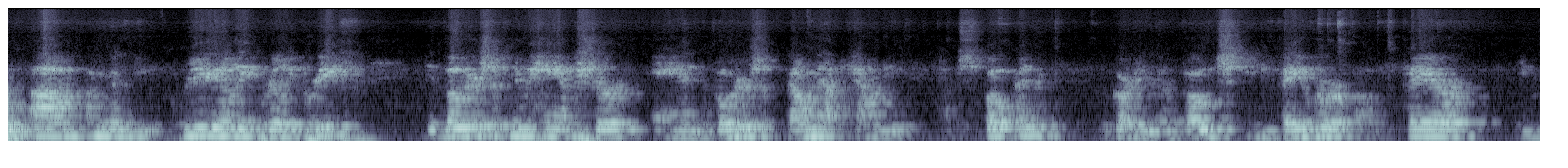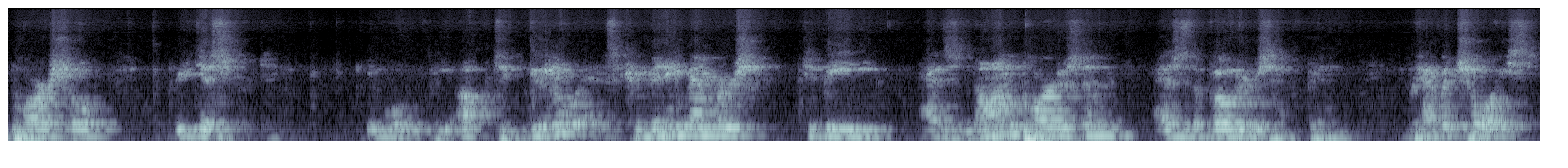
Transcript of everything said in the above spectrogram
Um, I'm going to be really, really brief. The voters of New Hampshire and the voters of Belknap County have spoken regarding their votes in favor of fair, impartial redistricting. It will be up to you as committee members to be as nonpartisan as the voters have been. You have a choice.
